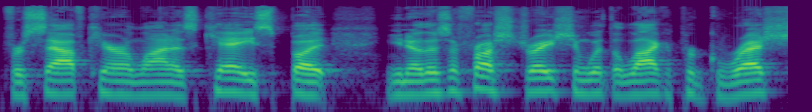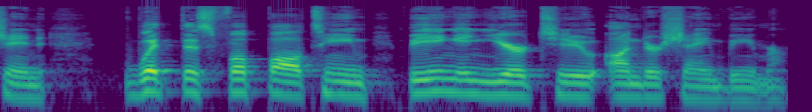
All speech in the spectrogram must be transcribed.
for South Carolina's case, but you know, there's a frustration with the lack of progression with this football team being in year two under Shane Beamer.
